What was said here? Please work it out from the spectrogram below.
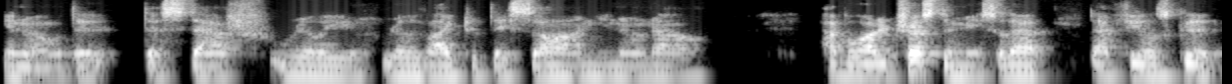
you know, the the staff really really liked what they saw, and you know now have a lot of trust in me, so that that feels good.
